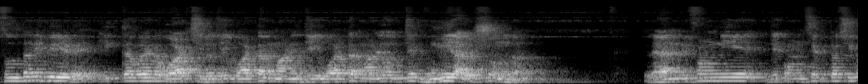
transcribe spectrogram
সুলতানি পিরিয়ডে ইকতা বলে একটা ওয়ার্ড ছিল, যে ওয়ার্ডটার মানে যে ওয়ার্ডটার মানে হচ্ছে ভূমি রাজস্ব অনুদান। ল্যান্ড রিফর্ম নিয়ে যে কনসেপ্টটা ছিল,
